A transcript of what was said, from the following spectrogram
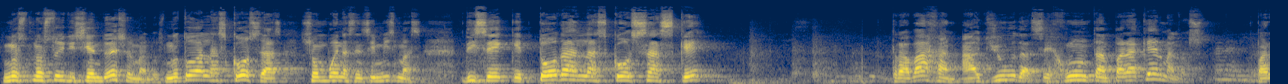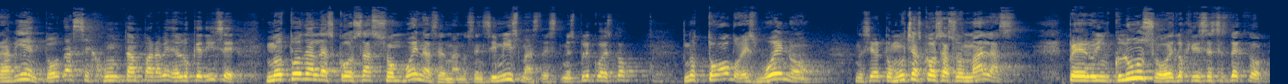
No, no, estoy diciendo eso, hermanos. No todas las cosas son buenas en sí mismas. Dice que todas las cosas que trabajan, ayudan, se juntan. ¿Para qué, hermanos? para bien, todas se juntan para bien. Es lo que dice, no todas las cosas son buenas, hermanos, en sí mismas. ¿Me explico esto? No todo es bueno, ¿no es cierto? Muchas cosas son malas. Pero incluso, es lo que dice este texto,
